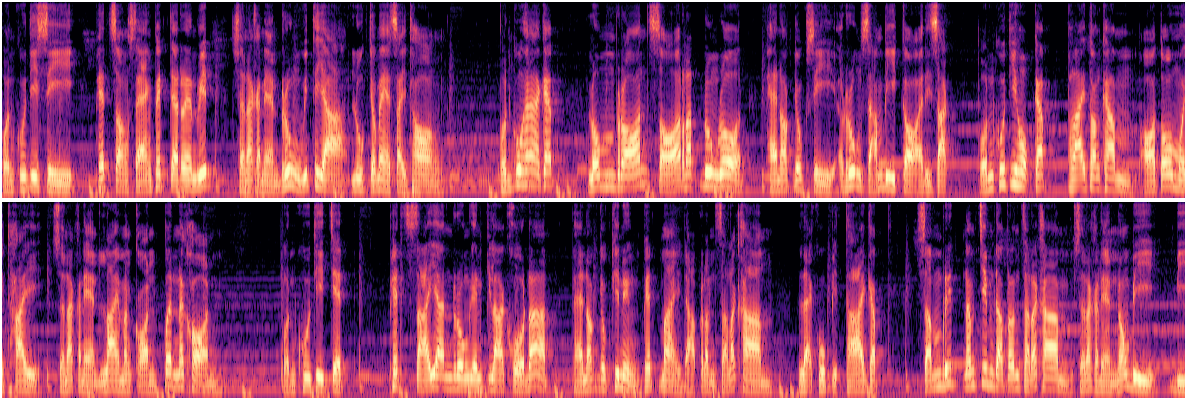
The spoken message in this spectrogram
ผลคู่ที่ 4 เพชรสองแสงเพชรเจริญวิทย์ชนะคะแนนรุ่งวิทยาลูกเจ้าแม่ไซทอง ผลคู่ 5 ครับ ลมร้อนสอรัดรุ่งโรดแพ้น็อกยก 4 รุ่ง 3 บีก่ออดิศักดิ์ผลคู่ที่ 6 ครับ พลายทองคำออโต้มวยไทย ชนะคะแนนลายมังกรเปิ้ลนคร ผลคู่ที่ 7 เพชรสายันโรงเรียนกีฬาโคราช แพ้น็อกยกที่ 1 เพชรใหม่ดาบรันสารคาม และคู่ปิดท้ายครับสำริดน้ำจิ้มดาบรันสารคามชนะคะแนนน้องบีบี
